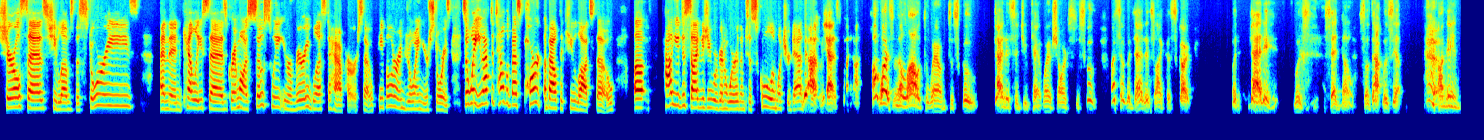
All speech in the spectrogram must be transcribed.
Cheryl says she loves the stories. And then Kelly says, Grandma is so sweet. You're very blessed to have her. So people are enjoying your stories. So wait, you have to tell the best part about the culottes, though, of how you decided you were going to wear them to school and what your dad Yeah, yes, but I, I wasn't allowed to wear them to school. Daddy said you can't wear shorts to school. I said, but that is like a skirt. But Daddy was said no, so that was it. I mean,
